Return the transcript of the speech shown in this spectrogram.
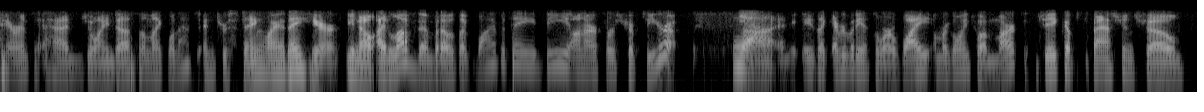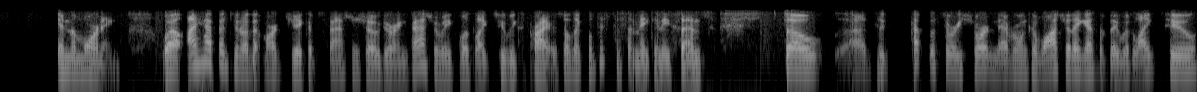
parents had joined us. I'm like, well, that's interesting. Why are they here? You know, I love them, but I was like, why would they be on our first trip to Europe? yeah. Uh, and he's like, everybody has to wear white, and we're going to a Marc Jacobs fashion show in the morning. Well, I happen to know that Marc Jacobs fashion show during Fashion Week was like two weeks prior. So I was like, well, this doesn't make any sense. So uh, to cut the story short, and everyone can watch it, I guess, if they would like to.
